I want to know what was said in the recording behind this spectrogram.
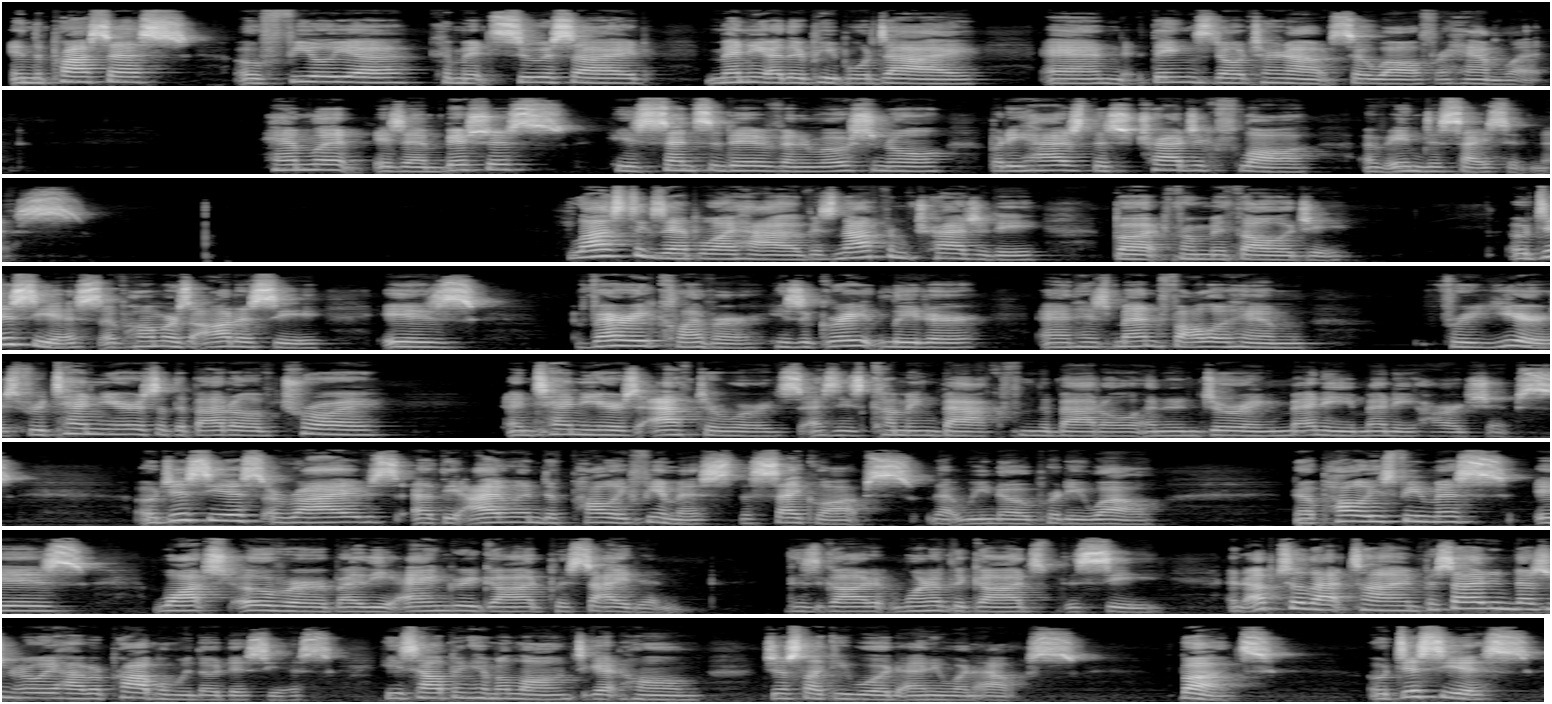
In the process, Ophelia commits suicide, many other people die, and things don't turn out so well for Hamlet. Hamlet is ambitious, he's sensitive and emotional, but he has this tragic flaw of indecisiveness. Last example I have is not from tragedy, but from mythology. Odysseus of Homer's Odyssey is very clever. He's a great leader, and his men follow him for years, for 10 years at the Battle of Troy, and 10 years afterwards as he's coming back from the battle and enduring many, many hardships. Odysseus arrives at the island of Polyphemus, the Cyclops that we know pretty well. Now, Polyphemus is watched over by the angry god Poseidon, this god, one of the gods of the sea. And up till that time, Poseidon doesn't really have a problem with Odysseus. He's helping him along to get home, just like he would anyone else. But Odysseus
